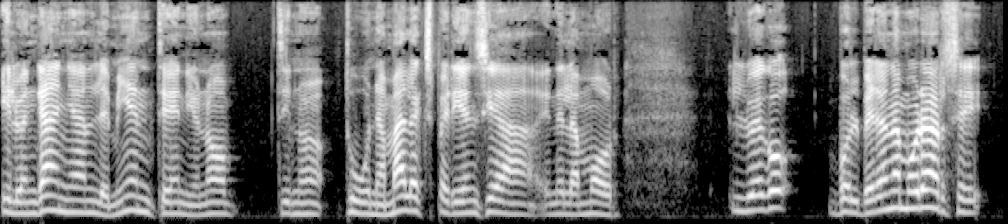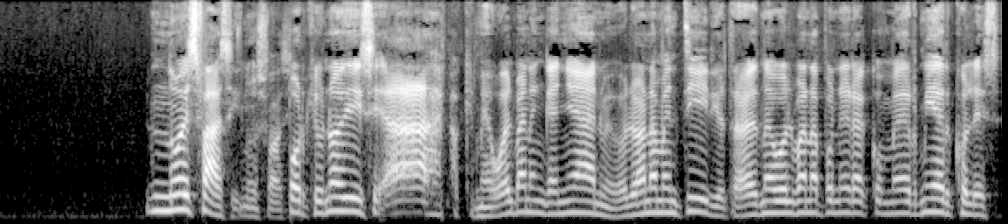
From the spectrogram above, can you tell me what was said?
y lo engañan, le mienten y uno tiene- tuvo una mala experiencia en el amor, luego volver a enamorarse no es fácil. No es fácil. Porque uno dice, ah, para que me vuelvan a engañar, me vuelvan a mentir y otra vez me vuelvan a poner a comer miércoles.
